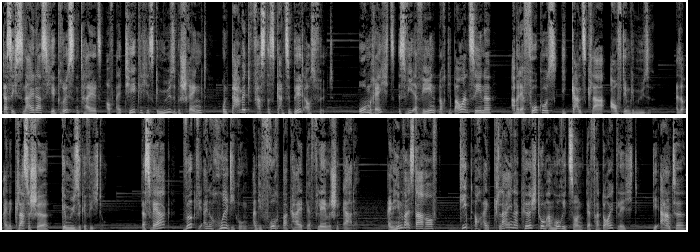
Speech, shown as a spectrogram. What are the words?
dass sich Snyders hier größtenteils auf alltägliches Gemüse beschränkt und damit fast das ganze Bild ausfüllt. Oben rechts ist wie erwähnt noch die Bauernszene, aber der Fokus liegt ganz klar auf dem Gemüse. Also eine klassische Gemüsegewichtung. Das Werk wirkt wie eine Huldigung an die Fruchtbarkeit der flämischen Erde. Ein Hinweis darauf gibt auch ein kleiner Kirchturm am Horizont, der verdeutlicht, die Ernte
